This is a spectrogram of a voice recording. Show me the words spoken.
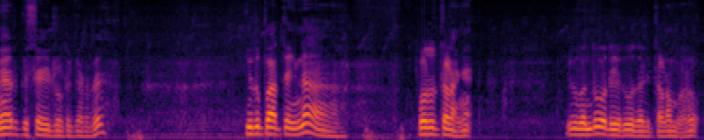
மேற்கு சைடில் இருக்கிறது. இது பார்த்தீங்கன்னா பொது தடங்க. இது வந்து ஒரு இருபது அடி தடம் வரும்.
